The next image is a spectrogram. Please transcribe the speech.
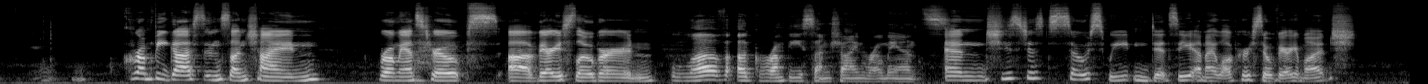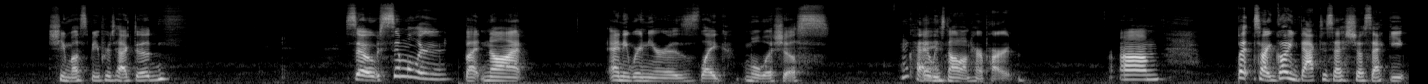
grumpy Gus and sunshine romance tropes, uh very slow burn. Love a grumpy sunshine romance. And she's just so sweet and ditzy, and I love her so very much. She must be protected. So similar, but not anywhere near as like malicious. Okay. At least not on her part. Um, but sorry, going back to Seshoseki.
